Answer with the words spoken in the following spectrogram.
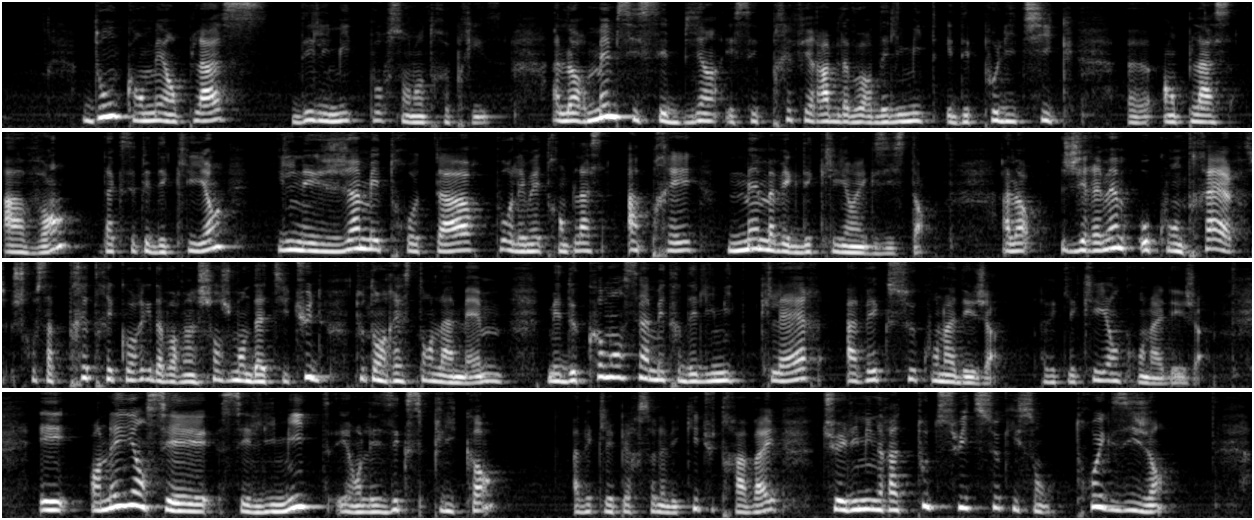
Donc on met en place des limites pour son entreprise. Alors même si c'est bien et c'est préférable d'avoir des limites et des politiques euh, en place avant d'accepter des clients, il n'est jamais trop tard pour les mettre en place après, même avec des clients existants. Alors, j'irais même au contraire, je trouve ça très très correct d'avoir un changement d'attitude tout en restant la même, mais de commencer à mettre des limites claires avec ceux qu'on a déjà. avec les clients qu'on a déjà. Et en ayant ces, ces limites et en les expliquant avec les personnes avec qui tu travailles, tu élimineras tout de suite ceux qui sont trop exigeants,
